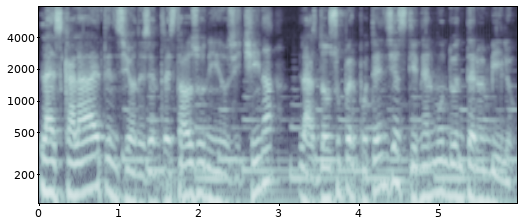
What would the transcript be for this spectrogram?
La escalada de tensiones entre Estados Unidos y China, las dos superpotencias, tiene al mundo entero en vilo.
